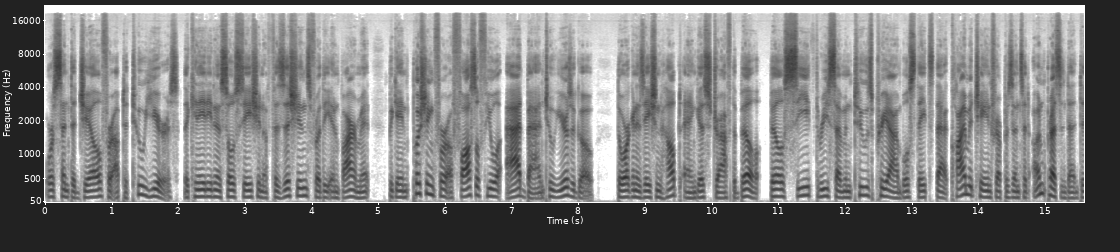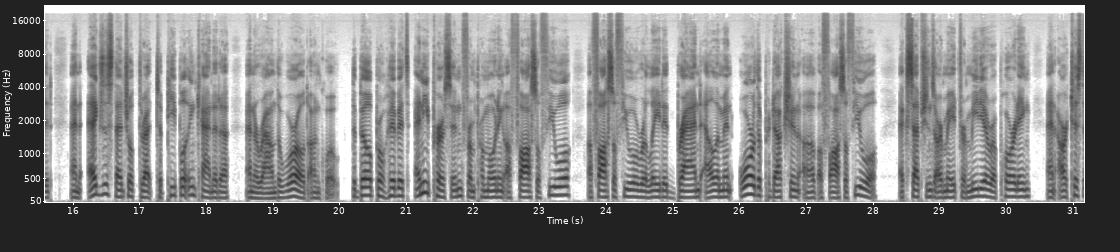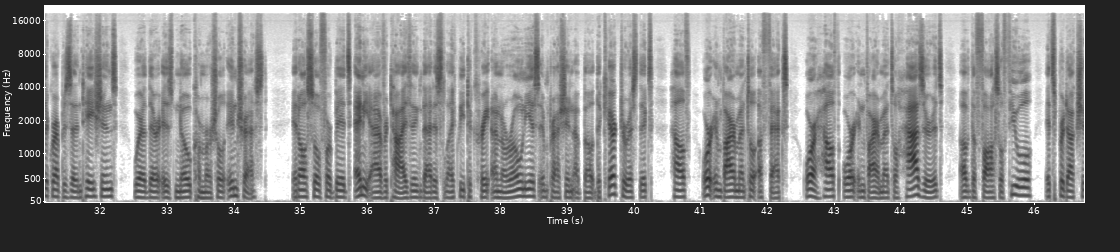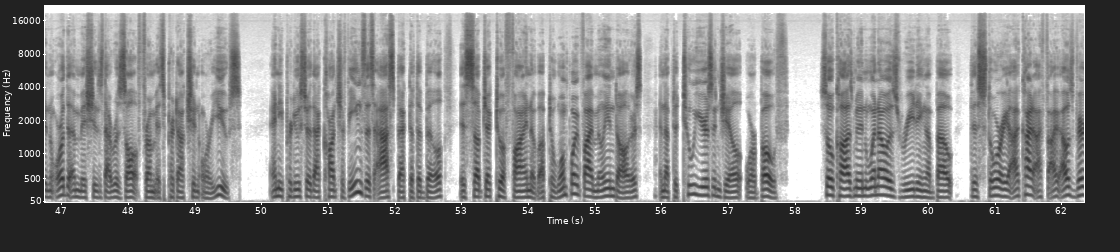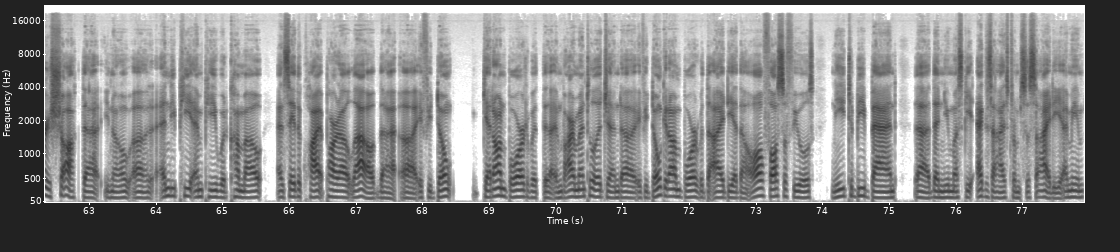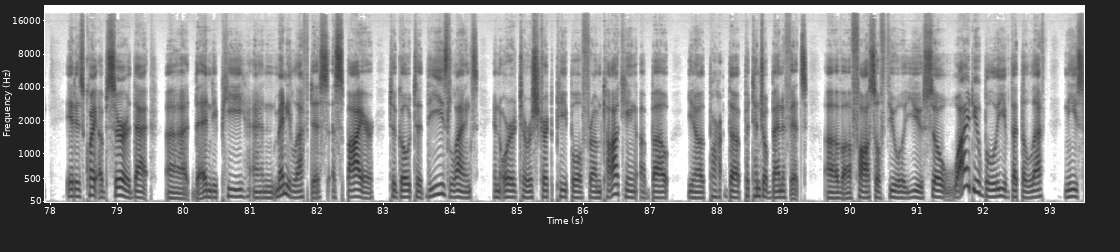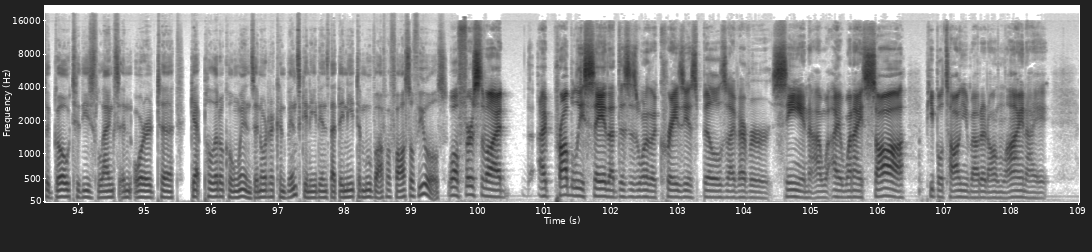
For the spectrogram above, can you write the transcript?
or sent to jail for up to two years. The Canadian Association of Physicians for the Environment began pushing for a fossil fuel ad ban two years ago. The organization helped Angus draft the bill. Bill C 372's preamble states that climate change represents an unprecedented and existential threat to people in Canada and around the world. Unquote. The bill prohibits any person from promoting a fossil fuel, a fossil fuel related brand element, or the production of a fossil fuel. Exceptions are made for media reporting and artistic representations where there is no commercial interest. It also forbids any advertising that is likely to create an erroneous impression about the characteristics, health, or environmental effects or health or environmental hazards of the fossil fuel, its production, or the emissions that result from its production or use. Any producer that contravenes this aspect of the bill is subject to a fine of up to $1.5 million and up to two years in jail or both. So, Cosmin, when I was reading about this story, I kind of I, I was very shocked that you know uh, NDP MP would come out and say the quiet part out loud that uh, if you don't get on board with the environmental agenda, if you don't get on board with the idea that all fossil fuels need to be banned, uh, then you must be excised from society. I mean, it is quite absurd that uh, the NDP and many leftists aspire to go to these lengths in order to restrict people from talking about you know the potential benefits of uh, fossil fuel use. So, why do you believe that the left needs to go to these lengths in order to get political wins, in order to convince Canadians that they need to move off of fossil fuels? Well, first of all, I'd I probably say that this is one of the craziest bills I've ever seen. I, I, when I saw people talking about it online, I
